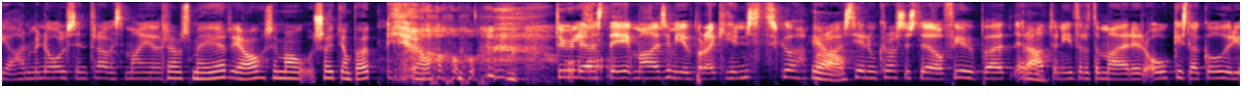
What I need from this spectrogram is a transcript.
Já, hann er minn Olsen, Travis Meyer. Travis Meyer, já, sem á 17 börn. Já, duglegasti maður sem ég hef bara kynst sko, bara sér um krossistöð og fjögur börn, er atvinni íþróttamæður er ógíslega góður í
